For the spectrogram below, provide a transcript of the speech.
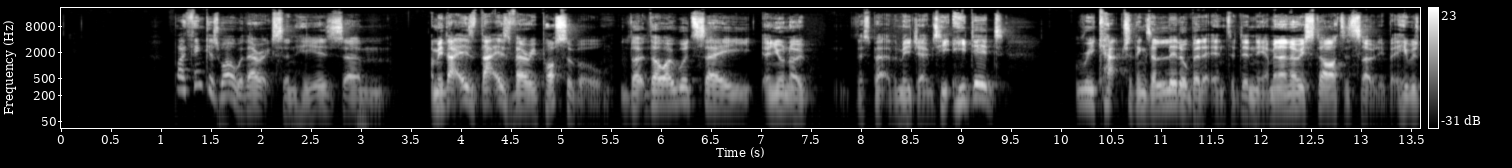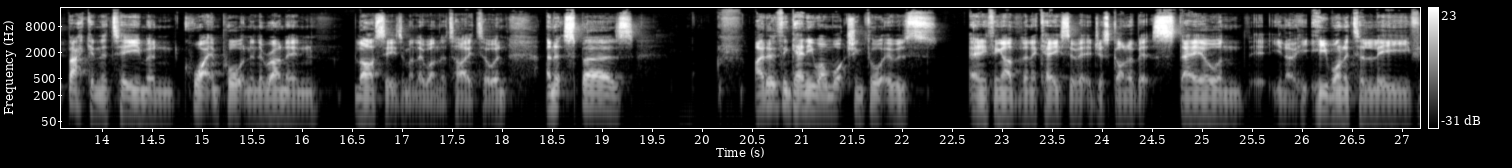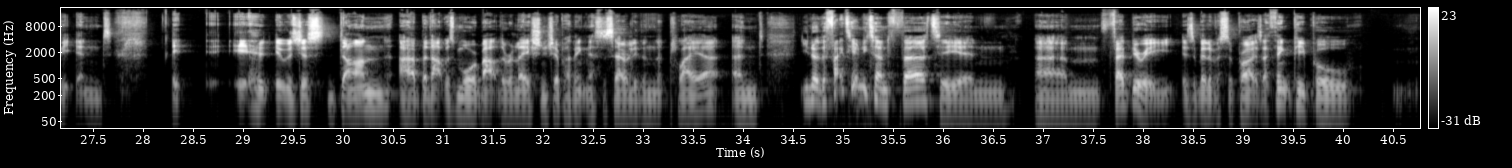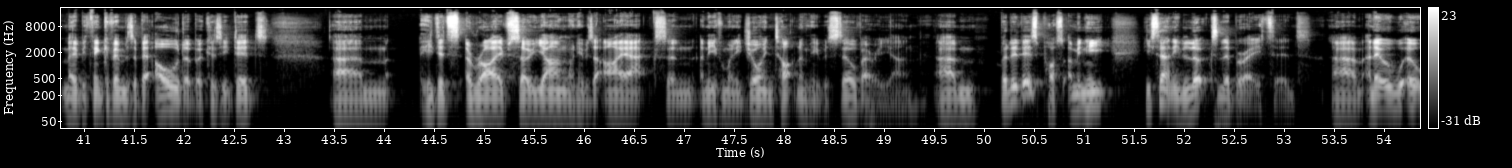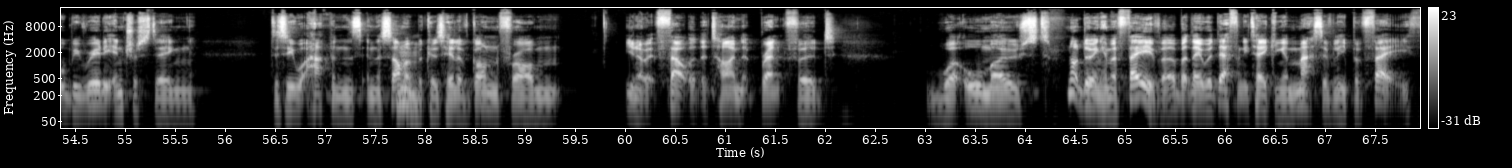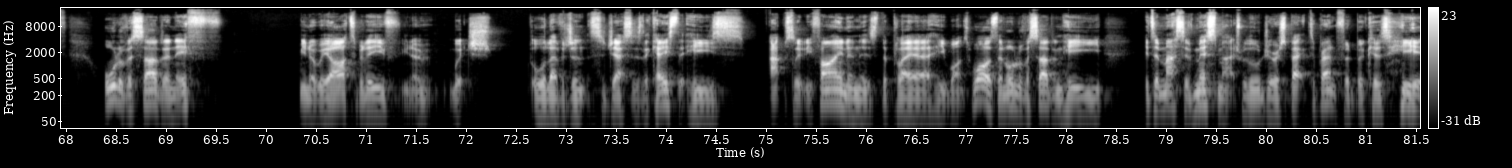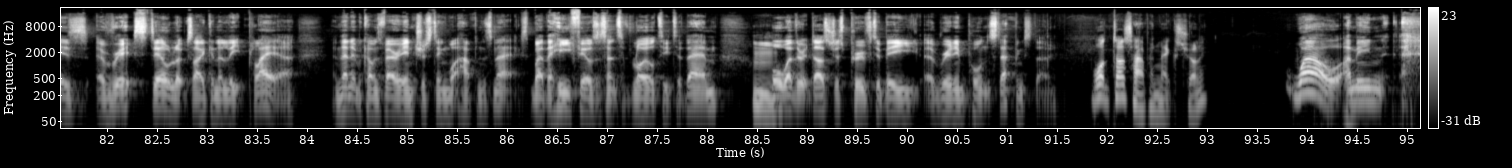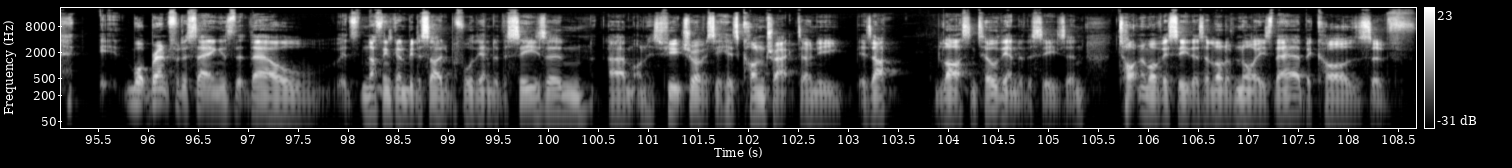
But I think as well with Eriksen, he is. Um, I mean, that is that is very possible. Though, though I would say, and you'll know this better than me, James. He he did recapture things a little bit at Inter, didn't he? I mean, I know he started slowly, but he was back in the team and quite important in the run in last season when they won the title. And and at Spurs, I don't think anyone watching thought it was anything other than a case of it had just gone a bit stale, and you know he, he wanted to leave, and it it was just done. Uh, but that was more about the relationship, I think, necessarily than the player. And you know the fact he only turned thirty in um, February is a bit of a surprise. I think people maybe think of him as a bit older because he did. Um, he did arrive so young when he was at Ajax, and, and even when he joined Tottenham, he was still very young. Um, but it is possible. I mean, he he certainly looks liberated, um, and it will, it will be really interesting to see what happens in the summer mm. because he'll have gone from, you know, it felt at the time that Brentford were almost not doing him a favour, but they were definitely taking a massive leap of faith. All of a sudden, if you know we are to believe, you know, which all evidence suggests is the case that he's absolutely fine and is the player he once was, then all of a sudden he it's a massive mismatch with all due respect to Brentford because he is a, still looks like an elite player. And then it becomes very interesting what happens next, whether he feels a sense of loyalty to them hmm. or whether it does just prove to be a really important stepping stone. What does happen next, Charlie? Well, I mean, what Brentford are saying is that they'll it's nothing's going to be decided before the end of the season um, on his future. Obviously, his contract only is up last until the end of the season. Tottenham, obviously, there's a lot of noise there because of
